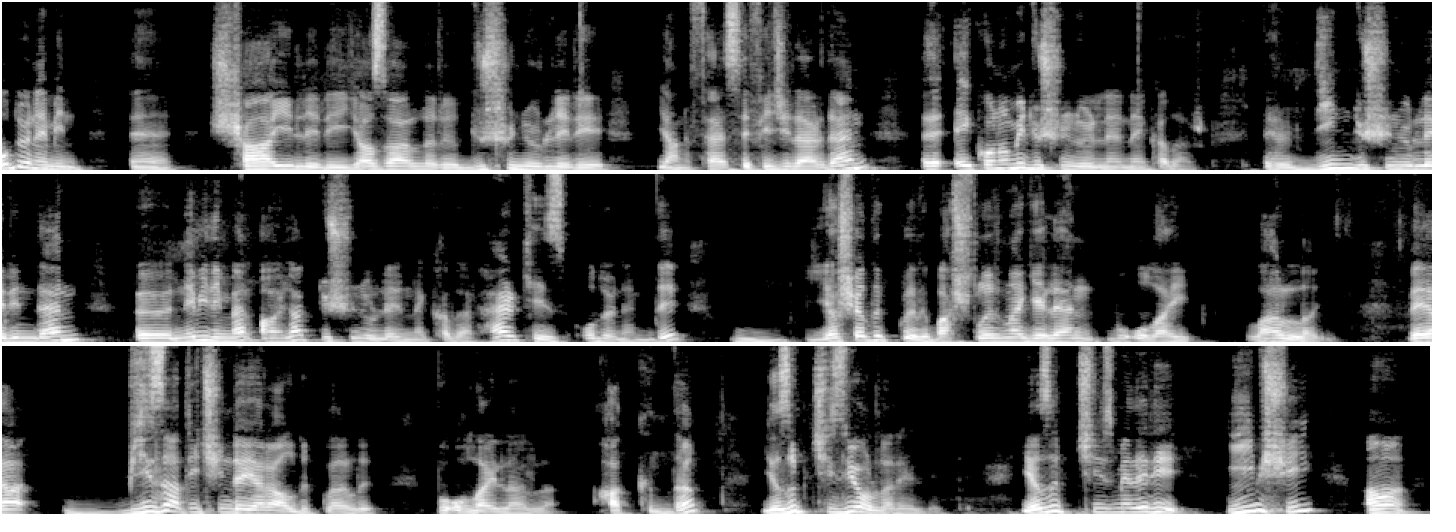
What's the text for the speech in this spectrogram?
O dönemin e, şairleri, yazarları, düşünürleri yani felsefecilerden e, ekonomi düşünürlerine kadar, e, din düşünürlerinden e, ne bileyim ben ahlak düşünürlerine kadar herkes o dönemde yaşadıkları, başlarına gelen bu olaylarla veya bizzat içinde yer aldıkları bu olaylarla hakkında yazıp çiziyorlar elbette. Yazıp çizmeleri iyi bir şey ama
